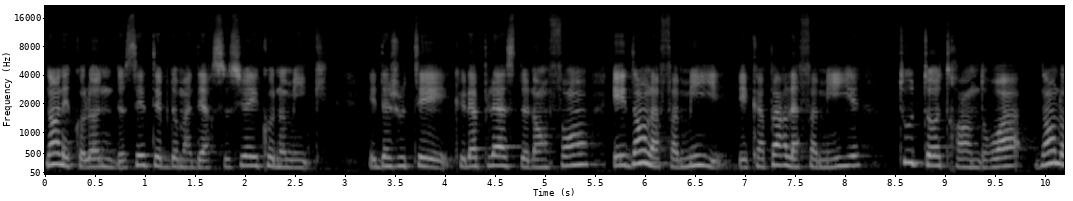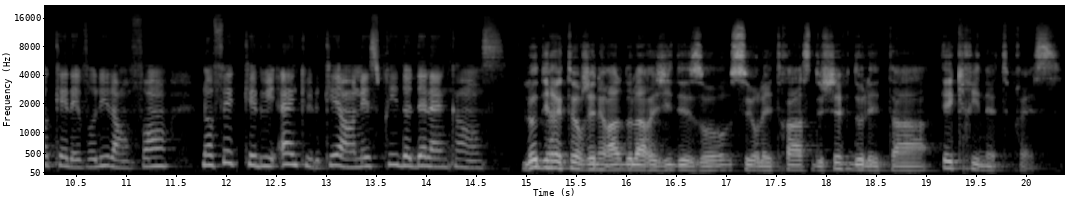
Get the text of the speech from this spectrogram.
dans les colonnes de cet hebdomadaire socio-économique et d'ajouter que la place de l'enfant est dans la famille et qu'à part la famille, tout autre endroit dans lequel évolue l'enfant ne fait que lui inculquer un esprit de délinquance. Le directeur général de la Régie des eaux sur les traces du chef de l'État écrit Net Presse.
